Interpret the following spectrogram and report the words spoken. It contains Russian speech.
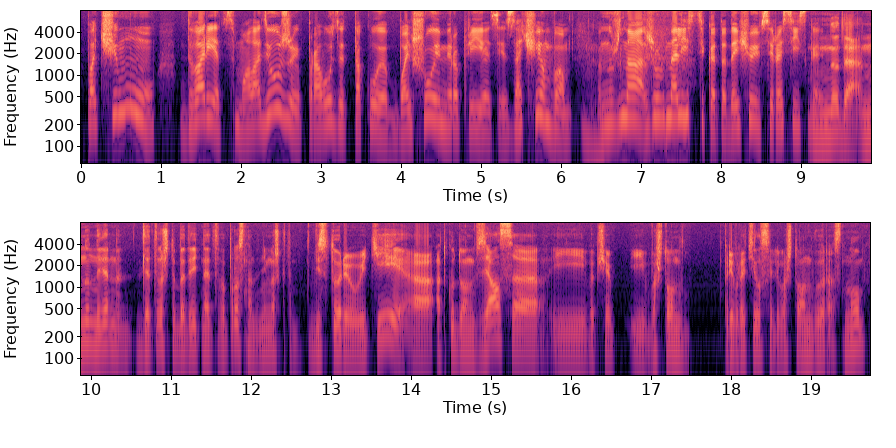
Почему Дворец молодежи проводит такое большое мероприятие? Зачем вам? Нужна журналистика-то, да еще и всероссийская. Ну да, ну, наверное, для того, чтобы ответить на этот вопрос, надо немножко там в историю уйти, а откуда он взялся и вообще и во что он превратился или во что он вырос. Но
